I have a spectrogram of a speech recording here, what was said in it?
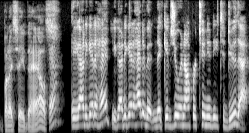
but I saved the house. Yeah, you got to get ahead. You got to get ahead of it, and it gives you an opportunity to do that.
